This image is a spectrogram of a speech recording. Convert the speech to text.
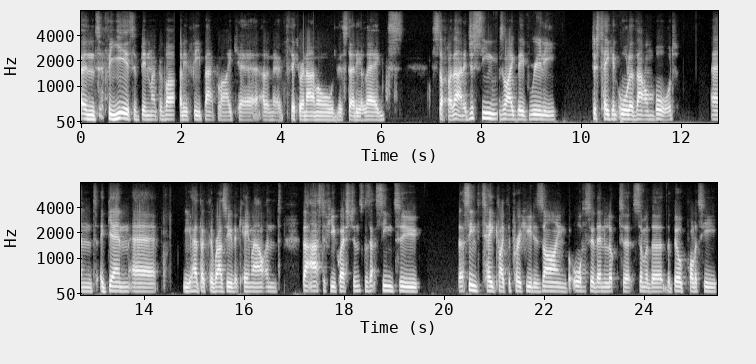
and for years have been like providing feedback like uh, I don't know thicker an animal, the steadier legs, stuff like that. And it just seems like they've really just taken all of that on board and again, uh, you had like the Razoo that came out and that asked a few questions because that seemed to that seemed to take like the ProQ design, but also then looked at some of the the build quality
